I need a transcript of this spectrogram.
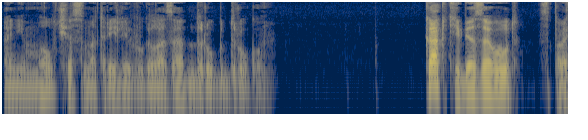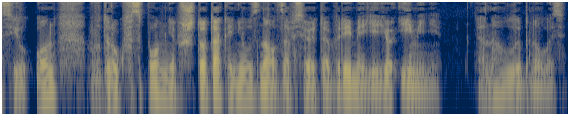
они молча смотрели в глаза друг другу. «Как тебя зовут?» — спросил он, вдруг вспомнив, что так и не узнал за все это время ее имени. Она улыбнулась.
